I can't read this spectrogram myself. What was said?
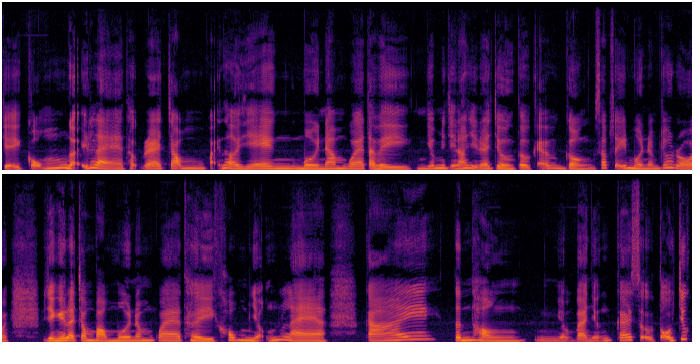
chị cũng nghĩ là thật ra trong khoảng thời gian 10 năm qua tại vì giống như chị nói chị ra trường từ cả gần sắp xỉ 10 năm trước rồi, chị nghĩ là trong vòng 10 năm qua thì không những là cái tinh thần và những cái sự tổ chức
